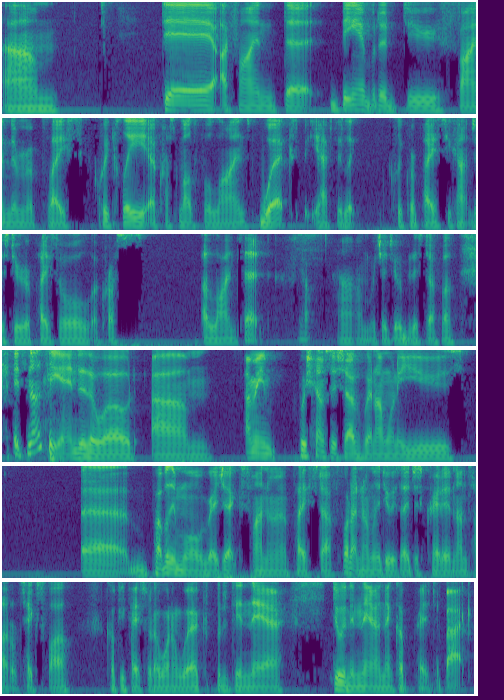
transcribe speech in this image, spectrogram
Um, there, I find that being able to do find and replace quickly across multiple lines works, but you have to like, click replace. You can't just do replace all across a line set, Yep. um, which I do a bit of stuff of. It's not the end of the world. Um, I mean, push comes to shove when I want to use uh, probably more regex find and replace stuff. What I normally do is I just create an untitled text file, copy paste what I want to work, put it in there, do it in there, and then copy paste it back,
